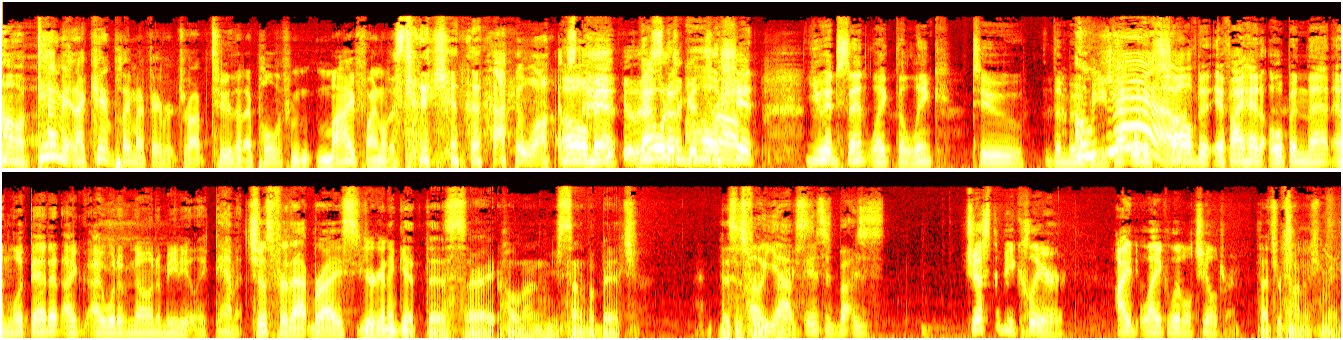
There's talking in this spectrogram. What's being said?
Oh damn it! And I can't play my favorite drop too that I pulled from my Final Destination that I watched. oh man, it was that would have. a good Oh drop. shit, you had sent like the link to the oh, movie. Oh, That would have solved it. If I had opened that and looked at it, I I would have known immediately. Damn it. Just for that, Bryce, you're gonna get this. All right, hold on, you son of a bitch. This is for Oh you, yeah, Bryce. this is, Bry- Just to be clear, I like little children. That's your punishment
